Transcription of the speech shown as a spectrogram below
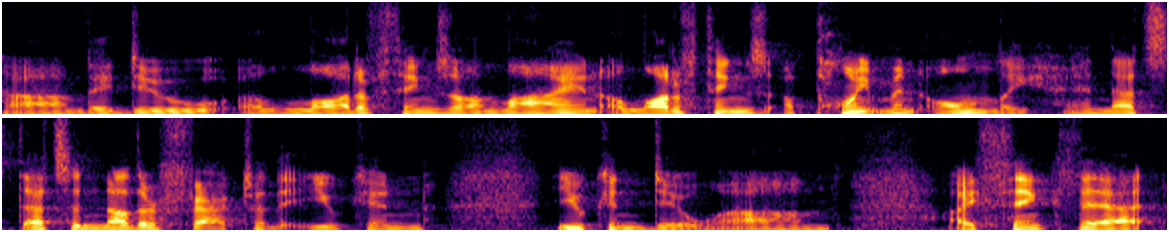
Um, they do a lot of things online, a lot of things appointment only, and that's that's another factor that you can you can do. Um, I think that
